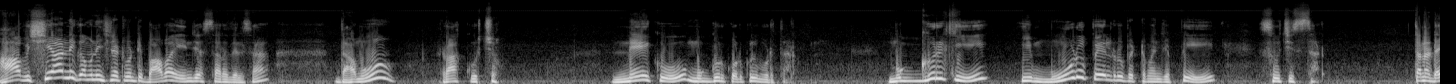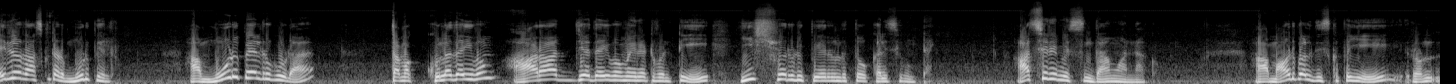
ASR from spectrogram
ఆ విషయాన్ని గమనించినటువంటి బాబా ఏం చేస్తారో తెలుసా? దాము రా కూర్చో. నీకు ముగ్గురు కొడుకులు పుడతారు. ముగ్గురికి ఈ మూడు పేర్లు పెట్టమని చెప్పి సూచిస్తాడు. తన డైరీలో రాసుకుంటాడు మూడు పేర్లు. ఆ మూడు పేర్లు కూడా తమ కులదైవం ఆరాధ్య దైవమైనటువంటి ఈశ్వరుడి పేర్లతో కలిసి ఉంటాయి. ఆశ్చర్యం ఇస్తుంది దాము అన్నాకు. ఆ మామిడి పళ్ళు తీసుకుపోయి రెండు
